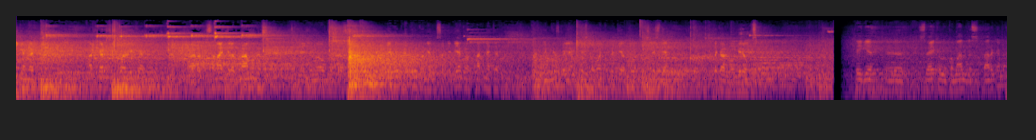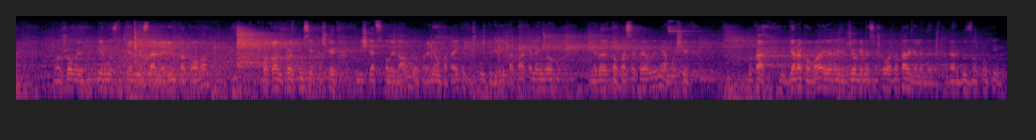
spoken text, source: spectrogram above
teigiamai. Ar karštis paveikė, ar savaitėlio pramogas, nežinau, bet jėgų pritrūko, jie mus apibėgo, atmetė, penkis galėjom iškovoti, bet jie buvo tikslesnė. Dabar gal geriau bus. Taigi, e, sveikinu komandą su pergalė. Varžovai pirmus kelnius davė rimtą kovą. Po to antroji pusė kažkaip biškiai atsipalaidavom, gal pradėjom pataikyti, užpulti greitą ataką lengviau ir to pasiekoje laimėjom. O šiaip nu ką, gera kova ir, ir džiaugiamės iškovotą pergalę, bet dar bus daug rungtynių.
